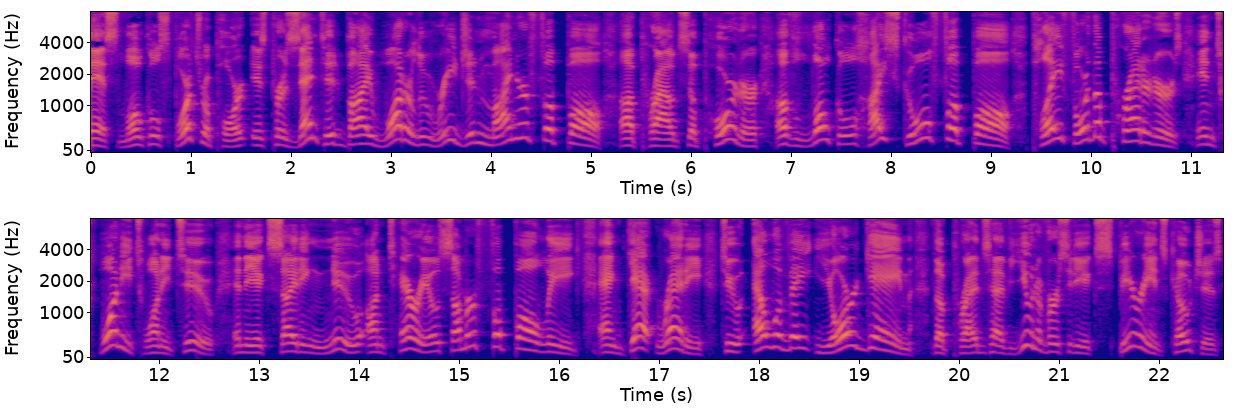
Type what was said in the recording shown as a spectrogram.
This local sports report is presented by Waterloo Region Minor Football, a proud supporter of local high school football. Play for the Predators in 2022 in the exciting new Ontario Summer Football League and get ready to elevate your game. The Preds have university experienced coaches,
